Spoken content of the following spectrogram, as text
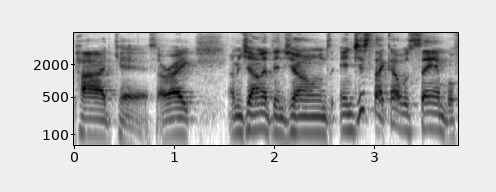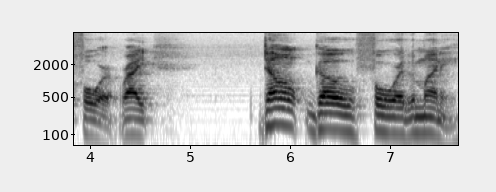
podcast. All right. I'm Jonathan Jones. And just like I was saying before, right? Don't go for the money.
